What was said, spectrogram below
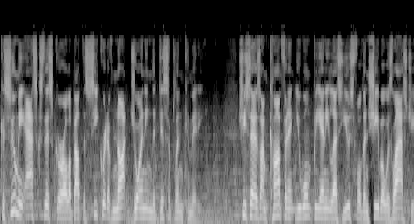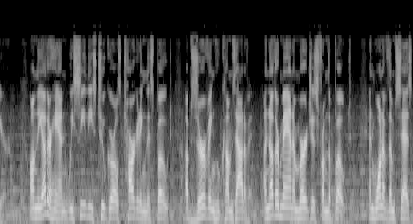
Kasumi asks this girl about the secret of not joining the discipline committee. She says, I'm confident you won't be any less useful than Shiba was last year. On the other hand, we see these two girls targeting this boat, observing who comes out of it. Another man emerges from the boat, and one of them says,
